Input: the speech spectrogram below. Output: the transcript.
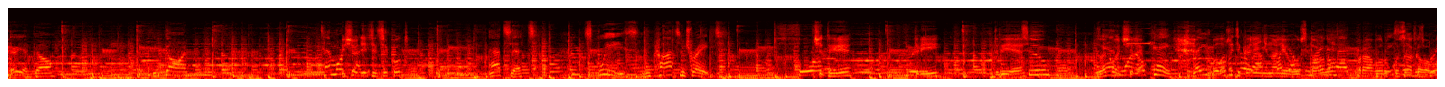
There you go. Keep going. Ten more seconds. That's it. Squeeze and concentrate. Four, 4, 3, 2, Закончили. Положите колени на левую сторону, правую руку за голову.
